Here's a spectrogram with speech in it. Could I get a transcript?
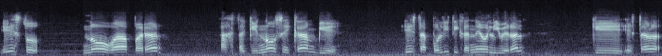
Esto no va a parar hasta que no se cambie esta política neoliberal está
